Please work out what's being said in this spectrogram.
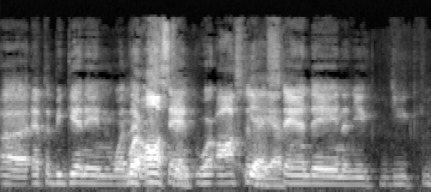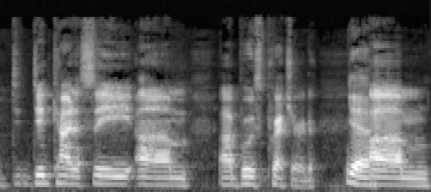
uh, at the beginning when Where were Austin- stand, where Austin Yeah, was yeah. standing, and you you d- did kind of see um, uh, Bruce Pritchard. yeah. Um,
